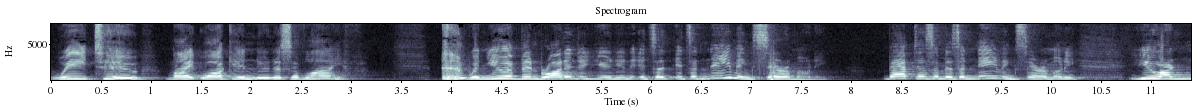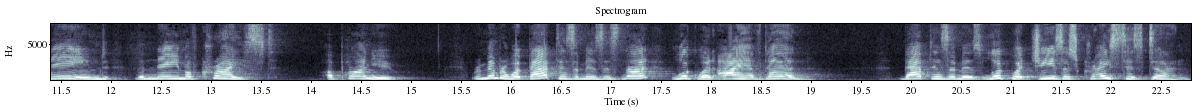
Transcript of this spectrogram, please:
we too might walk in newness of life. when you have been brought into union, it's a, it's a naming ceremony. Baptism is a naming ceremony. You are named the name of Christ upon you. Remember, what baptism is, is not look what I have done. Baptism is look what Jesus Christ has done.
